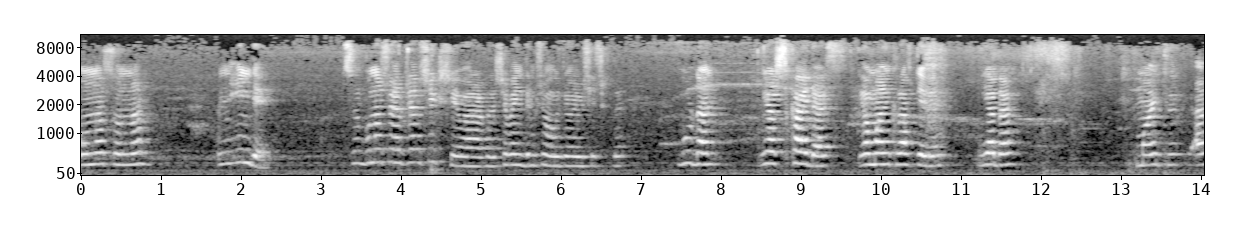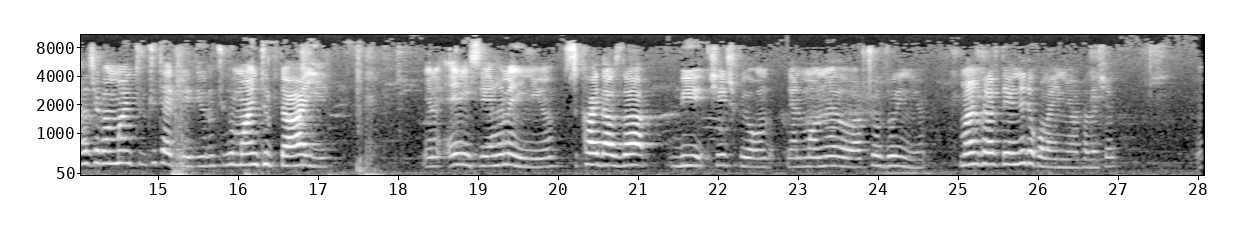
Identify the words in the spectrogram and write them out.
Ondan sonra hani indi. Şimdi bundan sonra yapacağınız şey şey var arkadaşlar. Ben indirmişim ama öyle bir şey çıktı. Buradan ya Skydance ya Minecraft evi ya da Minetürk. Arkadaşlar ben Minetürk'ü tercih ediyorum. Çünkü Minetürk daha iyi. Yani en iyisi hemen iniyor. Skydance'da bir şey çıkıyor. Yani manuel olarak çok zor iniyor. Minecraft evinde de kolay iniyor arkadaşlar. Ee,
